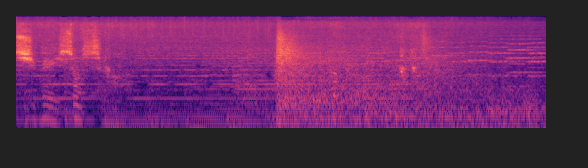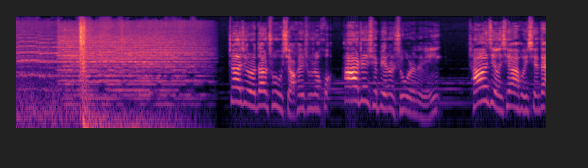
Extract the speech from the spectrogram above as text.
집에있었어这就是当初小黑出车祸，阿珍却变成植物人的原因。场景切换回现在，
